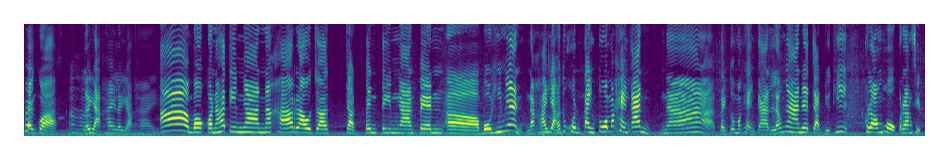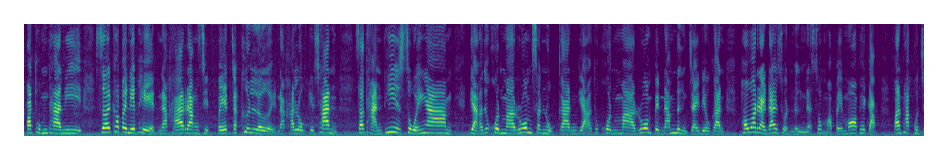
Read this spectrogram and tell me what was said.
แพงกว่า อ่าฮะ เราอยากให้เราอยากให้ อ่าบอกก่อนนะคะทีมงานนะคะ เราจะ จัดเป็นทีมงานเป็นโบฮีเมียนนะคะ อยากให้ทุกคนแต่งตัวมาแข่งกันนะแต่งตัวมาแข่งกัน แล้วงานเนี่ยจัดอยู่ที่คลอง 6 รังสิตปทุมธานีเซิร์ชเข้าไปในเพจนะคะ รังสิตเฟสจะขึ้นเลยนะคะโลเคชั่นสถานที่สวยงาม อยากให้ทุกคนมาร่วมสนุกกัน อยากให้ทุกคนมาร่วมเป็นน้ำหนึ่งใจเดียวกัน เพราะว่ารายได้ส่วนหนึ่งเนี่ยส้มเอาไปมอบให้กับบ้านพักคนช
